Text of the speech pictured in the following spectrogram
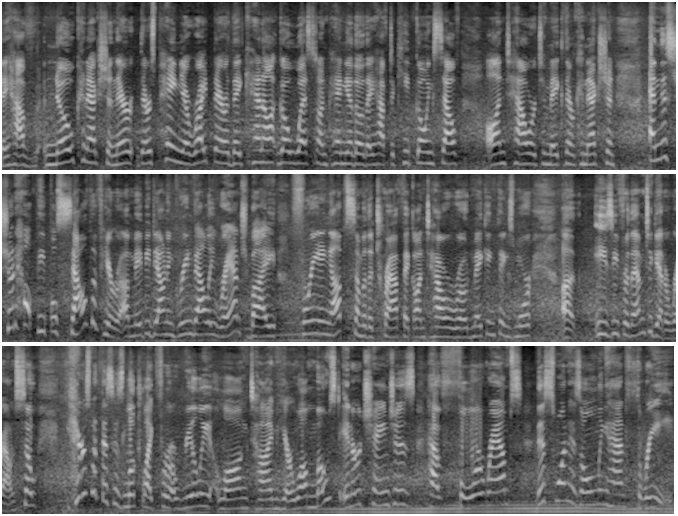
They have no connection. There, there's Pena right there. They cannot go west on Pena, though. They have to keep going south on Tower to make their connection. And this should help people south of here, uh, maybe down in Green Valley Ranch by freeing up some of the traffic on Tower Road, making things more uh, easy for them to get around. So here's what this has looked like for a really long time here. While most interchanges have four ramps, this one has only had three.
